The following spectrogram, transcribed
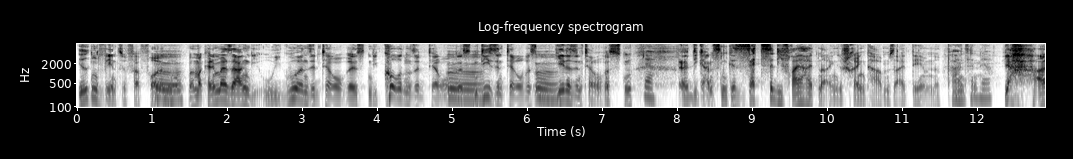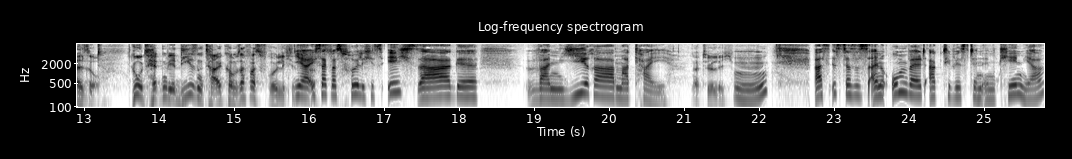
irgendwen zu verfolgen. Weil Man kann immer sagen, die Uiguren sind Terroristen, die Kurden sind Terroristen, die sind Terroristen, jene sind Terroristen. Ja. Äh, Die ganzen Gesetze, die Freiheiten eingeschränkt haben seitdem. Ne? Wahnsinn, ja. Ja, also. Gut, hätten wir diesen Teil kommen, sag was Fröhliches. Ja, ich sag was Fröhliches. Ich sage Vanjira Matai. Natürlich. Was ist das? Es ist eine Umweltaktivistin in Kenia.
